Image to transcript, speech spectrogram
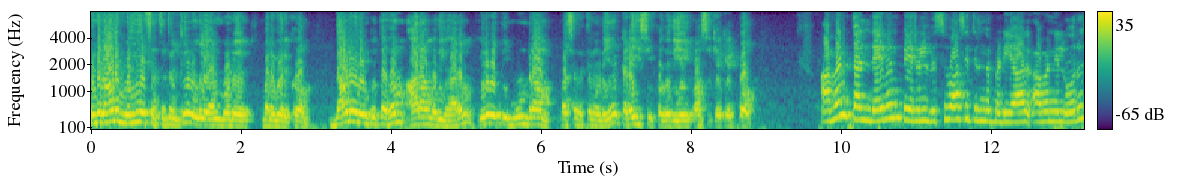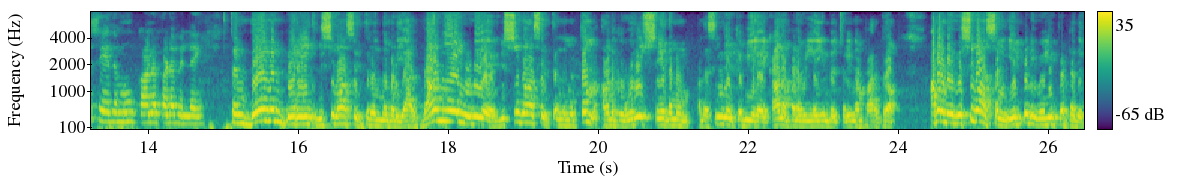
இந்த நாளின் மெல்லிய சத்தத்திற்கு உங்களை அன்போடு வரவேற்கிறோம். தானியலின் புத்தகம் ஆறாம் அதிகாரம் இருபத்தி மூன்றாம் வசனத்தினுடைய கடைசி பகுதியை வாசிக்க கேட்போம். அவன் தன் தேவன் பேரில் விசுவாசித்திருந்தபடியால் அவனில் ஒரு சேதமும் காணப்படவில்லை. தன் தேவன் பேரில் விசுவாசித்திருந்தபடியால் தானியலுடைய விசுவாசத்தின் நிமித்தம் அவனுக்கு ஒரு சேதமும் அந்த சிங்க கவியிலே காணப்படவில்லை என்று சொல்லி நாம் பார்க்கிறோம். அவனுடைய விசுவாசம் எப்படி வெளிப்பட்டது?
